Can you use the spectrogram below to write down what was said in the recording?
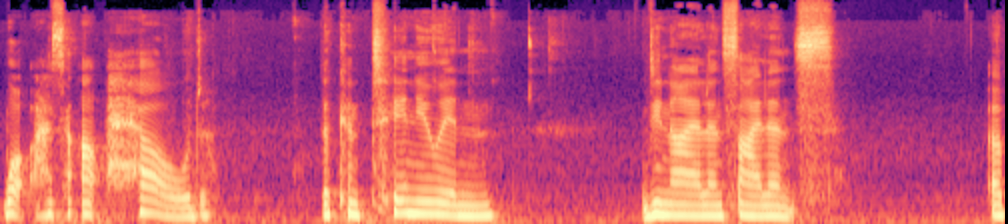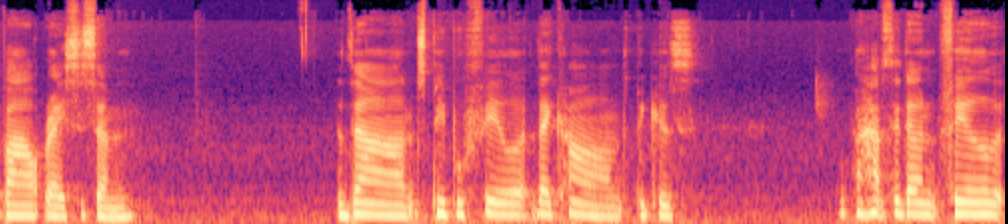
what has upheld the continuing denial and silence about racism that people feel they can't because perhaps they don't feel that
